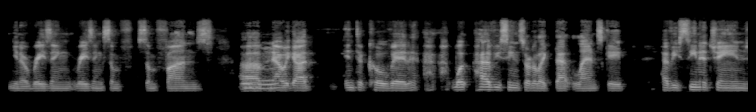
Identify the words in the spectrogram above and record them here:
you know raising raising some some funds. Um, mm-hmm. Now we got into COVID. What have you seen? Sort of like that landscape. Have you seen a change?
